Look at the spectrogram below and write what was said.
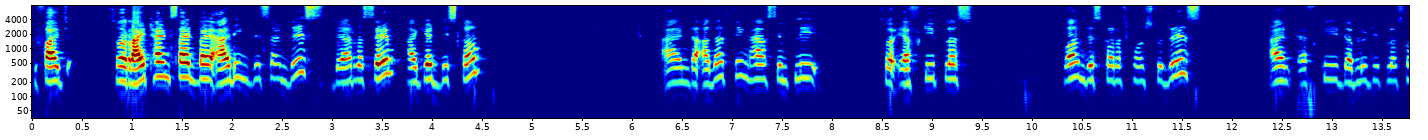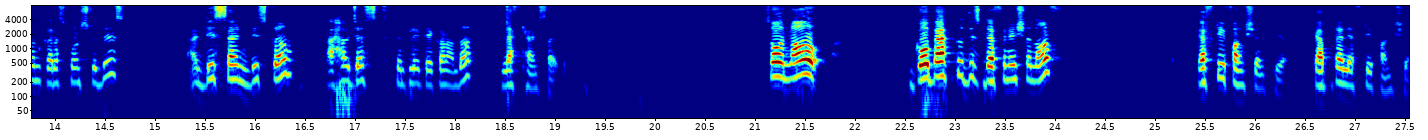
if I so right hand side by adding this and this, they are the same. I get this term. And the other thing have simply so ft plus 1 this corresponds to this and ft wt plus 1 corresponds to this and this and this term I have just simply taken on the left hand side. So now go back to this definition of ft function here, capital Ft function.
